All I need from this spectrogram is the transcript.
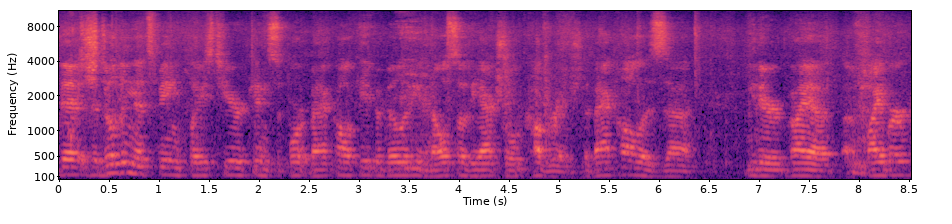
the, the building that's being placed here can support backhaul capability and also the actual coverage. The backhaul is, uh, either via a fiber,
